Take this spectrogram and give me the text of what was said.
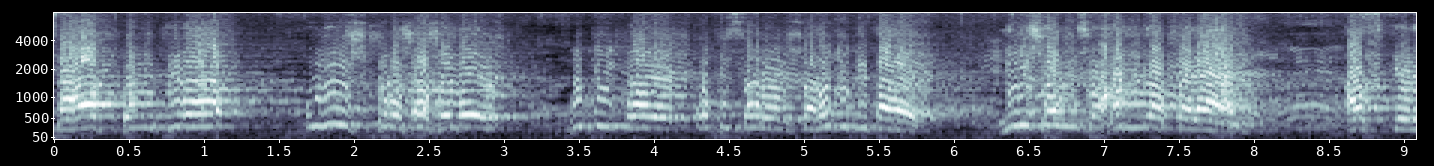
সাহাবপন্থীরা পুলিশ প্রশাসনের গুটি কয়েক অফিসারের সহযোগিতায় নৃশংস হামলা চালায়। আজকের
